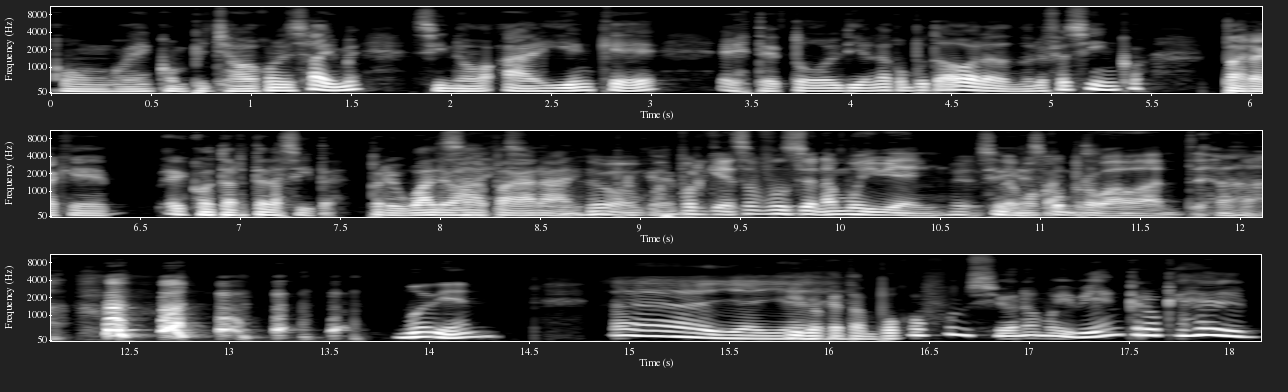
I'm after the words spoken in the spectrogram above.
con, eh, compinchado con el Saime, sino alguien que esté todo el día en la computadora dándole F5 para que encontrarte la cita, pero igual le vas a pagar a alguien. Porque- porque... eso funciona muy bien. Sí, lo hemos exacto. comprobado antes. Ajá. Muy bien. Ay, ay, ay. Y lo que tampoco funciona muy bien creo que es el,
